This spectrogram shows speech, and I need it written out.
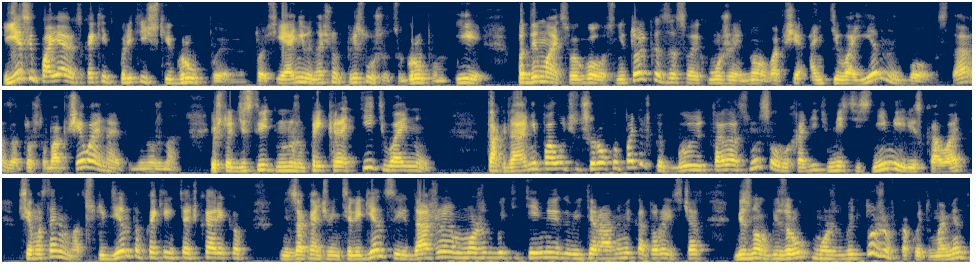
Если появятся какие-то политические группы, то есть и они начнут прислушиваться к группам и поднимать свой голос не только за своих мужей, но вообще антивоенный голос, да, за то, что вообще война это не нужна, и что действительно нужно прекратить войну, тогда они получат широкую поддержку. Будет тогда смысл выходить вместе с ними и рисковать всем остальным. От студентов каких-нибудь очкариков, не заканчивая интеллигенцией, и даже, может быть, и теми ветеранами, которые сейчас без ног, без рук, может быть, тоже в какой-то момент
